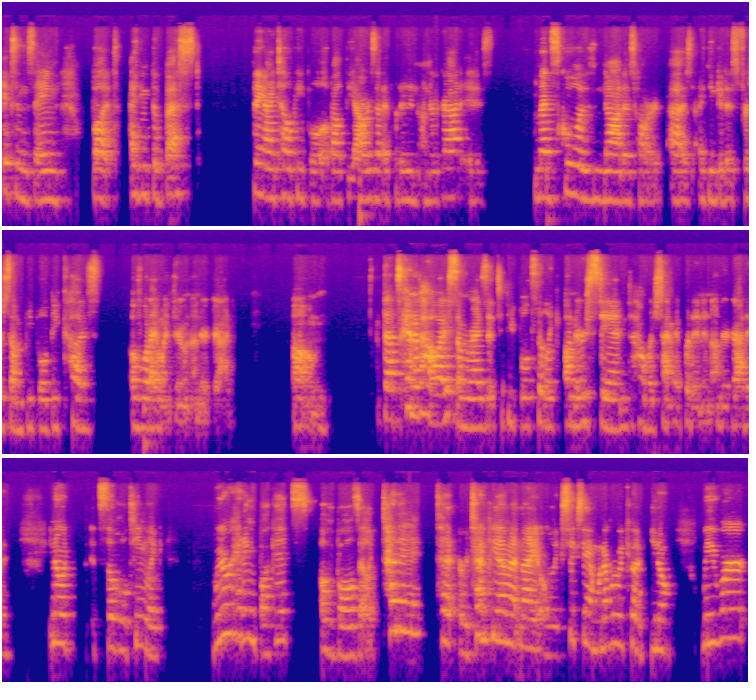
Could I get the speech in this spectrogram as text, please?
It's insane. But I think the best thing I tell people about the hours that I put in in undergrad is med school is not as hard as I think it is for some people because of what I went through in undergrad. Um, that's kind of how I summarize it to people to like understand how much time I put in in undergrad. And, you know, it's the whole team. Like we were hitting buckets of balls at like 10 a 10 or 10 p.m. at night or like 6 a.m. whenever we could. You know, we were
